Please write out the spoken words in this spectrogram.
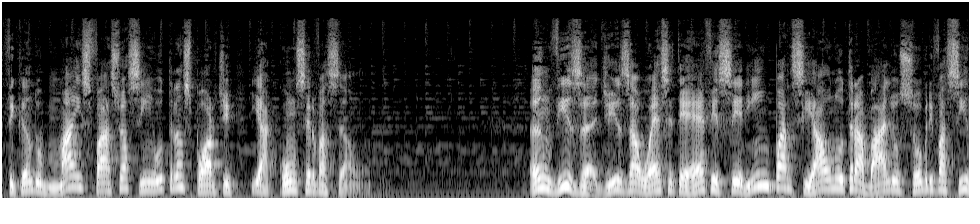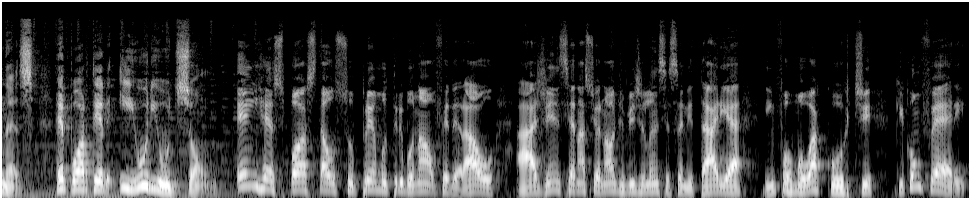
ficando mais fácil assim o transporte e a conservação. Anvisa diz ao STF ser imparcial no trabalho sobre vacinas. Repórter Yuri Hudson. Em resposta ao Supremo Tribunal Federal, a Agência Nacional de Vigilância Sanitária informou à Corte que confere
